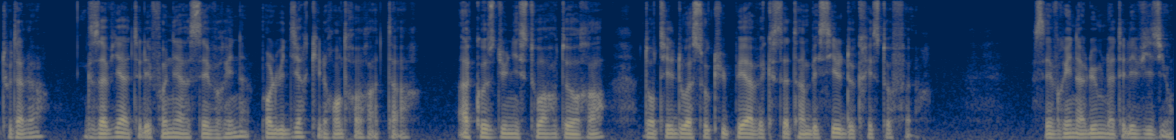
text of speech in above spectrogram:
Tout à l'heure, Xavier a téléphoné à Séverine pour lui dire qu'il rentrera tard, à cause d'une histoire de rat dont il doit s'occuper avec cet imbécile de Christopher. Séverine allume la télévision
